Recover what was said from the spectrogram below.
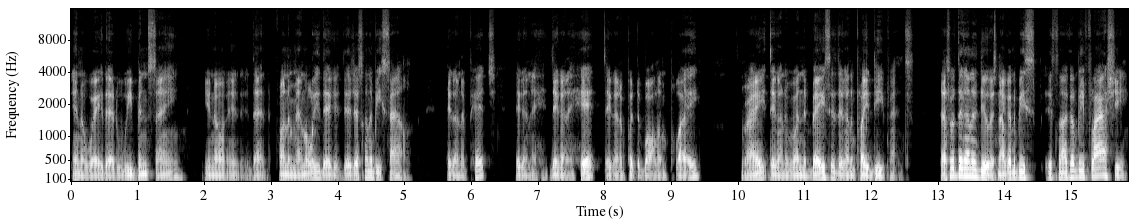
in a way that we've been saying. You know that fundamentally they they're just going to be sound. They're going to pitch. They're going to they're going to hit. They're going to put the ball in play. Right. They're going to run the bases. They're going to play defense. That's what they're going to do. It's not going to be it's not going to be flashy.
